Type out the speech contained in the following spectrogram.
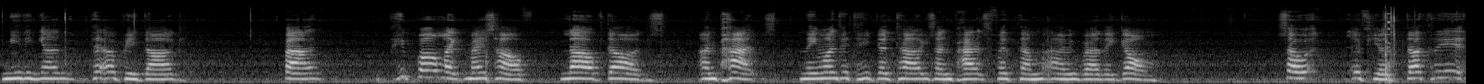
needing a therapy dog, but people like myself love dogs and pets, and they want to take their dogs and pets with them everywhere they go. So if you're deathly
